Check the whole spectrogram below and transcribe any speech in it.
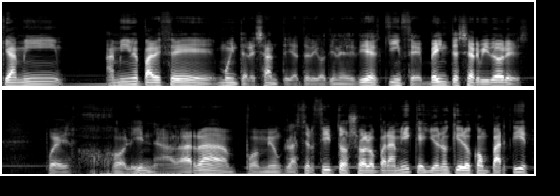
que a mí, a mí me parece muy interesante. Ya te digo, tiene 10, 15, 20 servidores pues, jolín, agarra, ponme un clustercito solo para mí, que yo no quiero compartir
